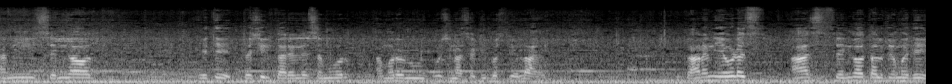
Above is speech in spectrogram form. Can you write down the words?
आम्ही सेनगाव येथे तहसील कार्यालयासमोर अमरण उपोषणासाठी बसलेलो आहे. कारण एवढंच आज सेनगाव तालुक्यामध्ये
